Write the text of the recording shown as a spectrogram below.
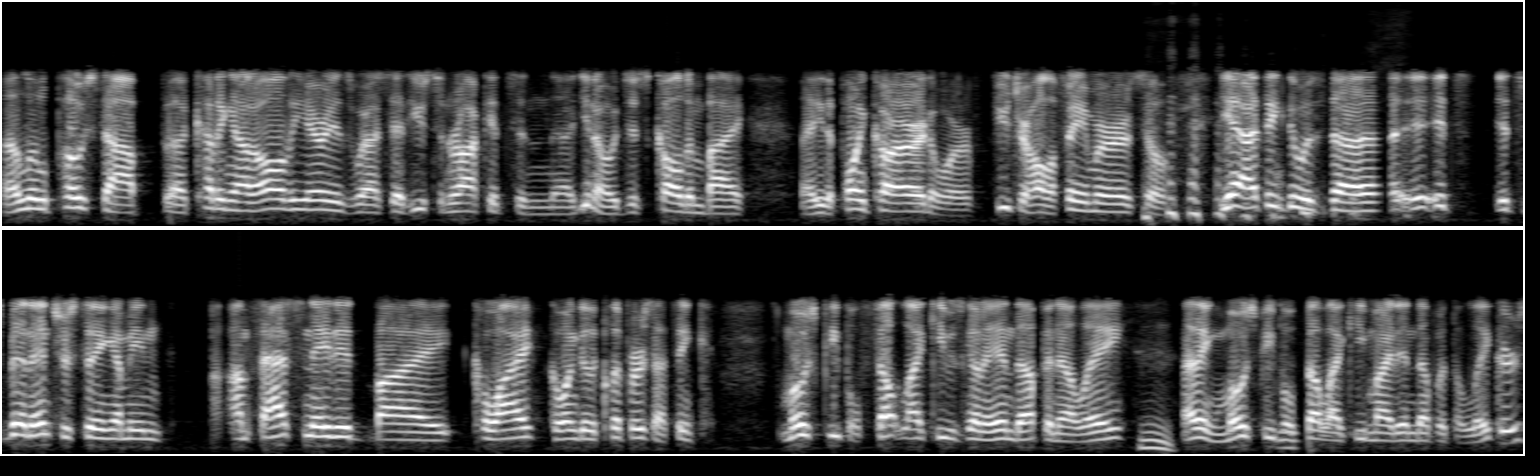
a little post op, uh, cutting out all the areas where I said Houston Rockets, and uh, you know just called him by uh, either point guard or future Hall of Famer. So yeah, I think there was uh, it- it's it's been interesting. I mean, I'm fascinated by Kawhi going to the Clippers. I think most people felt like he was going to end up in LA. I think most people felt like he might end up with the Lakers.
